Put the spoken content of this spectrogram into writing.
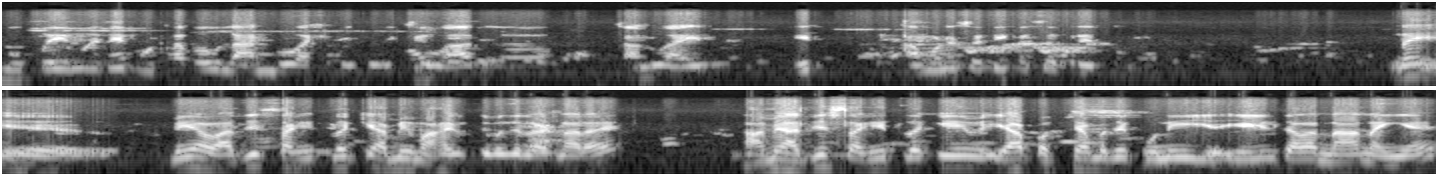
मुंबईमध्ये मोठा भाऊ लहान भाऊ अशा पद्धतीचे वाद चालू आहेत. हे थांबवण्यासाठी कसं प्रयत्न नाही मी आधीच सांगितलं की आम्ही महायुतीमध्ये लढणार आहे. आम्ही आधीच सांगितलं की या पक्षामध्ये कोणी येईल त्याला ना नाही आहे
